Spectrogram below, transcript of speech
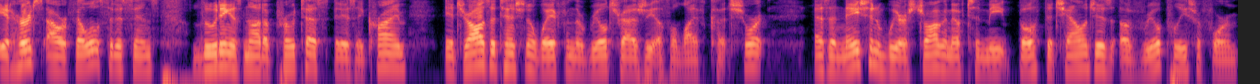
it hurts our fellow citizens. Looting is not a protest, it is a crime. It draws attention away from the real tragedy of a life cut short. As a nation, we are strong enough to meet both the challenges of real police reform,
